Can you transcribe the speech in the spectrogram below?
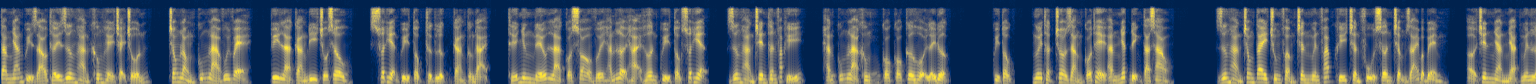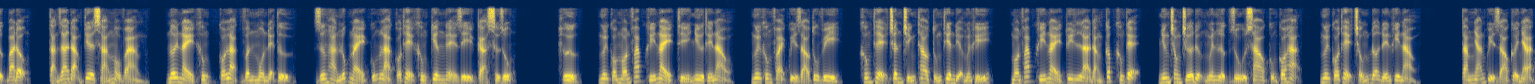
Tam nhãn quỷ giáo thấy Dương Hàn không hề chạy trốn, trong lòng cũng là vui vẻ, tuy là càng đi chỗ sâu, xuất hiện quỷ tộc thực lực càng cường đại, thế nhưng nếu là có so với hắn lợi hại hơn quỷ tộc xuất hiện, Dương Hàn trên thân pháp khí, hắn cũng là không có có cơ hội lấy được. Quỷ tộc, ngươi thật cho rằng có thể ăn nhất định ta sao? Dương Hàn trong tay trung phẩm chân nguyên pháp khí Trần Phù Sơn chậm rãi bập bền, ở trên nhàn nhạt nguyên lực ba động, tản ra đạm tia sáng màu vàng, nơi này không có lạc vân môn đệ tử, Dương Hàn lúc này cũng là có thể không kiêng nể gì cả sử dụng. Hừ, ngươi có món pháp khí này thì như thế nào, ngươi không phải quỷ giáo tu vi, không thể chân chính thao túng thiên địa nguyên khí, món pháp khí này tuy là đẳng cấp không tệ, nhưng trong chứa đựng nguyên lực dù sao cũng có hạn, ngươi có thể chống đỡ đến khi nào. Tam nhãn quỷ giáo cười nhạt.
